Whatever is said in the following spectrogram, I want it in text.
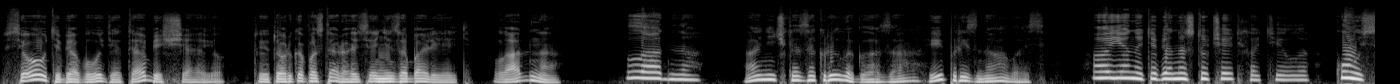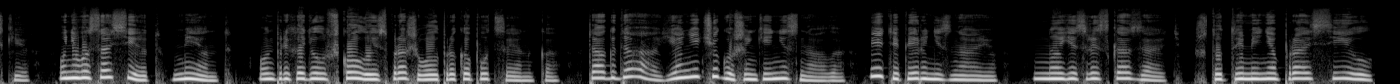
Все у тебя будет, обещаю. Ты только постарайся не заболеть. Ладно? Ладно. Анечка закрыла глаза и призналась. А я на тебя настучать хотела. Кузьке. У него сосед, мент. Он приходил в школу и спрашивал про Капуценко. Тогда я ничегошеньки не знала и теперь не знаю. Но если сказать, что ты меня просил,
